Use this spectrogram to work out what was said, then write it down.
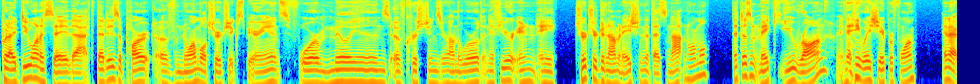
but I do want to say that that is a part of normal church experience for millions of Christians around the world. And if you're in a church or denomination that that's not normal, that doesn't make you wrong in any way, shape, or form. And I,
